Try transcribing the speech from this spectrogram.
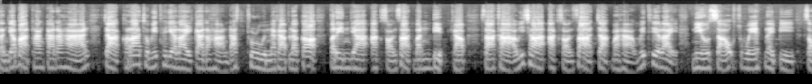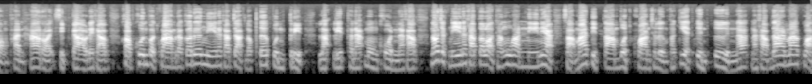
สัญญาบัตรทางการทหาร จากราชวิทยาลัยการทหารดัสทรูนนะครับแล้วก็ปริญญาอักษรศาสตร์บัณฑิตครับสาขาวิชาอักษรศาสตร์จากมหาวิทยาลัย New South Wales ในปี 2519 ด้วยครับ ขอบคุณบทความแล้วก็เรื่องนี้นะครับจากดรปุณกฤษละลิธนมงคลนะครับ นอกจากนี้นะครับตลอดทั้งวันนี้เนี่ยสามารถติดตามบทความเฉลิมพระเกียรติอื่นๆนะนะครับได้มากกว่า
